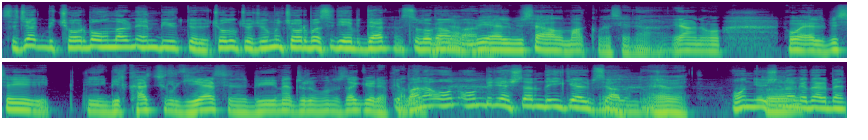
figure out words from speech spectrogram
sıcak bir çorba onların en büyük dödü. Çoluk çocuğumun çorbası diye bir dert bir slogan vardı. Bir elbise almak mesela. Yani o o elbiseyi bir, birkaç yıl giyersiniz büyüme durumunuza göre E falan. bana 10-11 yaşlarında ilk elbise alındı. hocam. Evet. 10 yaşına Doğru. kadar ben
